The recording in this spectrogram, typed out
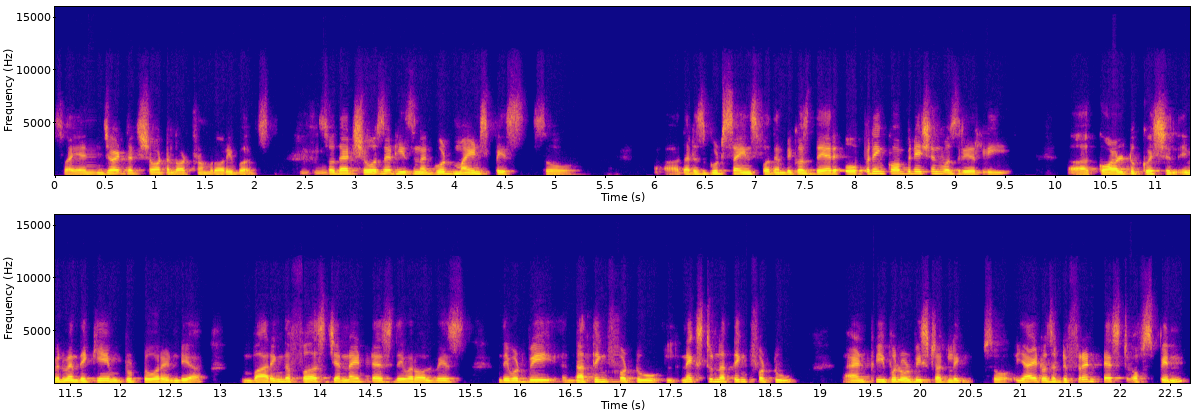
So I enjoyed that shot a lot from Rory Burns. Mhm. So that shows that he's in a good mind space. So uh, that is good signs for them because their opening combination was really uh, called to question. Even when they came to tour India, barring the first Chennai test, they were always they would be nothing for two, next to nothing for two, and people would be struggling. So yeah, it was a different test of spin,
